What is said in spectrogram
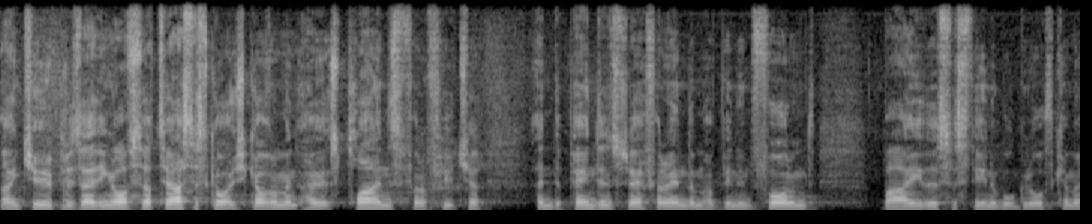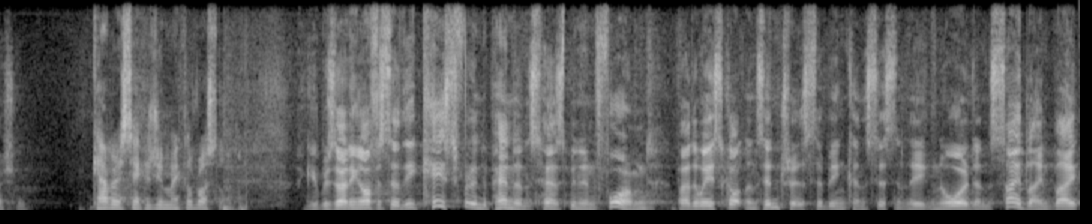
Thank you, Presiding Officer. To ask the Scottish Government how its plans for a future independence referendum have been informed by the Sustainable Growth Commission. Cabinet Secretary Michael Russell. Thank you, Presiding Officer. The case for independence has been informed by the way Scotland's interests have been consistently ignored and sidelined by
